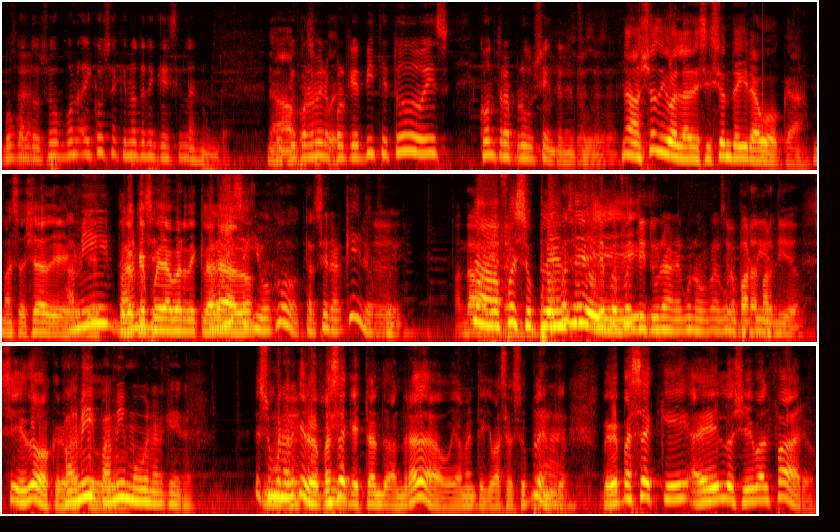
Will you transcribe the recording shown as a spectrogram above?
Vos Sí. cuando sos, bueno, hay cosas que no tenés que decirlas nunca. No, porque por por lo menos, porque viste, todo es contraproducente en el Sí, fútbol. sí, sí. No, yo digo la decisión de ir a Boca, más allá de, A mí, de- de para lo mí que se- puede haber Para mí se declarado. equivocó, tercer arquero Sí. fue. Andaba No, bien fue en- suplente. Después, después fue titular en algunos, sí, algunos un par de partidos. partidos. Sí, dos creo Para que mí, para mí muy buen arquero. Es un buen arquero. Lo que pasa es que estando Andrada, obviamente que va a ser suplente. Claro. Lo que pasa es que a él lo lleva Alfaro.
